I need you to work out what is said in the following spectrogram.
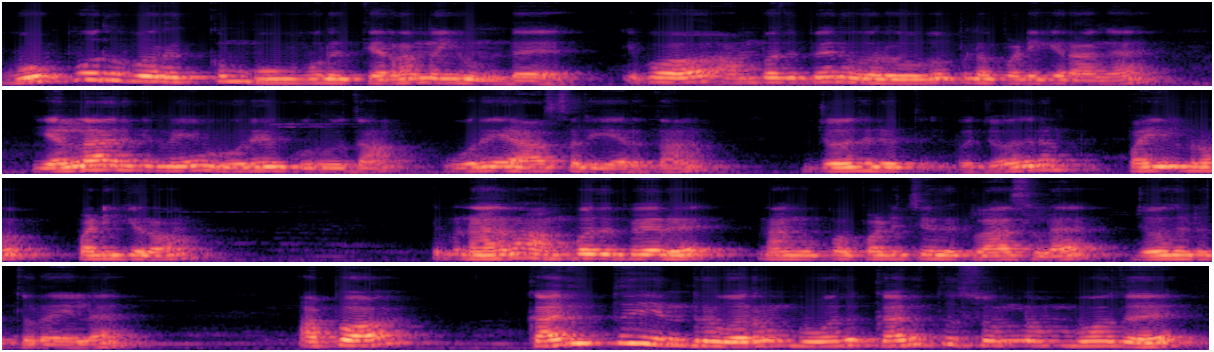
ஒவ்வொருவருக்கும் ஒவ்வொரு திறமை உண்டு. இப்போது ஐம்பது பேர் ஒரு வகுப்பில் படிக்கிறாங்க. எல்லாருக்குமே ஒரே குரு தான் ஒரே ஆசிரியர் தான். ஜோதிடத்து இப்போ ஜோதிடம் பயில்கிறோம் படிக்கிறோம். இப்போ நாங்களும் ஐம்பது பேர் நாங்கள் இப்போ படித்தது கிளாஸில் ஜோதிடத்துறையில் அப்போது கருத்து என்று வரும்போது கருத்து சொல்லும்போது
